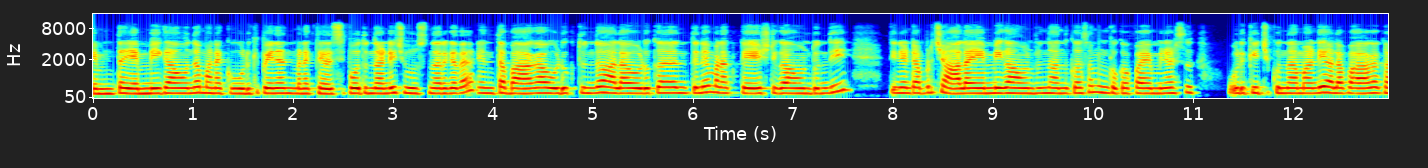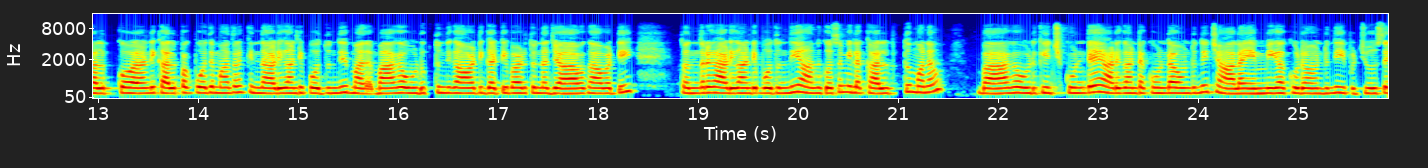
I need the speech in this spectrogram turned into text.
ఎంత ఎమ్మీగా ఉందో మనకు ఉడికిపోయిన మనకు తెలిసిపోతుందండి. చూస్తున్నారు కదా ఎంత బాగా ఉడుకుతుందో అలా ఉడకతేనే మనకు టేస్ట్‌గా ఉంటుంది. తినేటప్పుడు చాలా ఎమ్మీగా ఉంటుంది. అందుకోసం ఇంకొక ఫైవ్ మినిట్స్ ఉడికించుకుందామండి. అలా బాగా కలుపుకోవాలండి. కలపకపోతే మాత్రం కింద అడిగంటిపోతుంది మ బాగా ఉడుకుతుంది కాబట్టి గట్టి పడుతున్న జావ కాబట్టి తొందరగా అడిగంటిపోతుంది అందుకోసం ఇలా కలుపుతూ మనం బాగా ఉడికించుకుంటే అడగంటకుండా ఉంటుంది. చాలా ఎమ్మిగా కూడా ఉంటుంది. ఇప్పుడు చూస్తే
